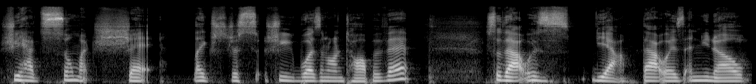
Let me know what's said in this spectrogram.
she had so much shit. Like just she wasn't on top of it. So that was, yeah, that was, and you know,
